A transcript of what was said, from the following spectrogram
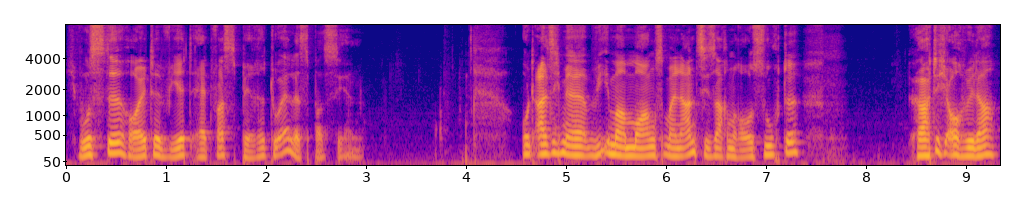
Ich wusste, heute wird etwas Spirituelles passieren. Und als ich mir wie immer morgens meine Anziehsachen raussuchte, hörte ich auch wieder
